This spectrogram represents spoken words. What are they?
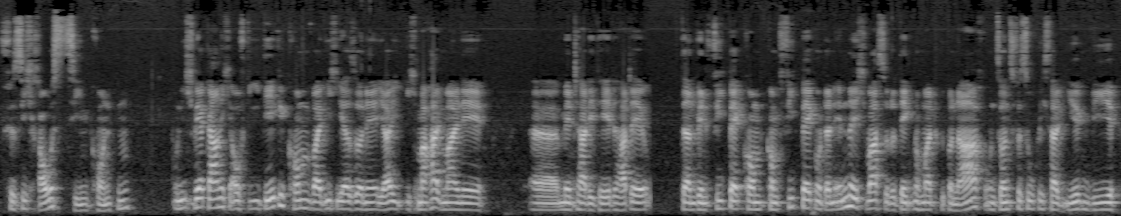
für sich rausziehen konnten. Und ich wäre gar nicht auf die Idee gekommen, weil ich eher so eine, ja, ich mache halt mal eine äh, Mentalität hatte. Dann, wenn Feedback kommt, kommt Feedback und dann ändere ich was oder denke nochmal drüber nach und sonst versuche ich es halt irgendwie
